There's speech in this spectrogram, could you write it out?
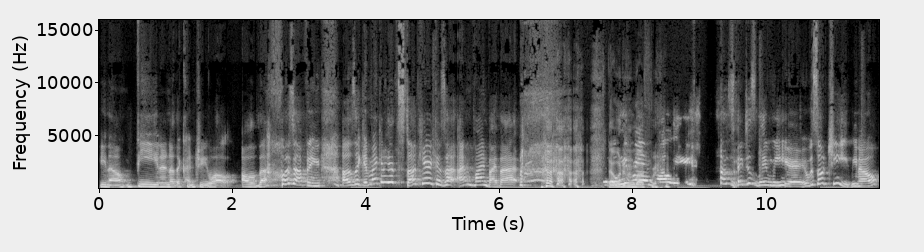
you know, be in another country while all of that was happening. I was like, am I gonna get stuck here? Because I'm fine by that. that would have been me my in first. Bali. I was like, just leave me here. It was so cheap, you know,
